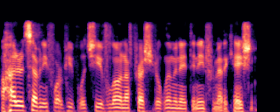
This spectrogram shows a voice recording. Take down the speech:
174 people achieved low enough pressure to eliminate the need for medication.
